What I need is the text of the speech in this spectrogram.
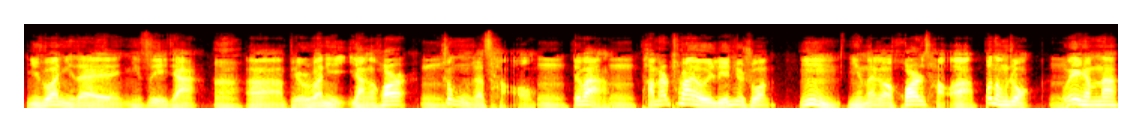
你说你在你自己家嗯啊，比如说你养个花儿，嗯，种个草，嗯对吧？嗯旁边突然有一邻居说：“嗯，你那个花儿草啊不能种，嗯为什么呢？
